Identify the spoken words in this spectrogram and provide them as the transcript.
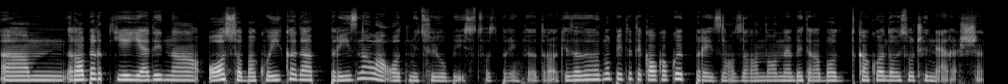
Um, Robert je jedina osoba koja ikada priznala otmicu i ubistvo Springfield Rock. I zato pitate kao kako je priznao, zar onda on ne bi trebao, kako je onda ovaj slučaj nerešen.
